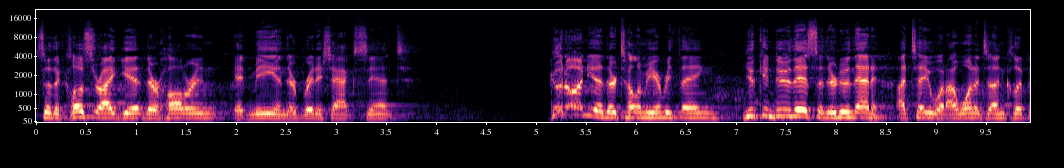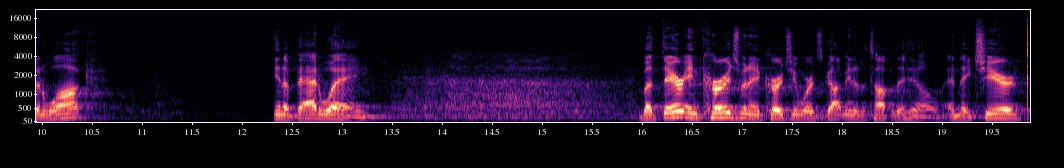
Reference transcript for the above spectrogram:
So the closer I get, they're hollering at me in their British accent. Good on you. They're telling me everything. You can do this, and they're doing that. And I tell you what, I wanted to unclip and walk in a bad way. but their encouragement and encouraging words got me to the top of the hill. And they cheered,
